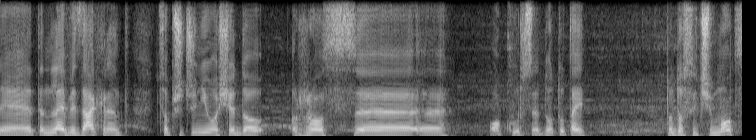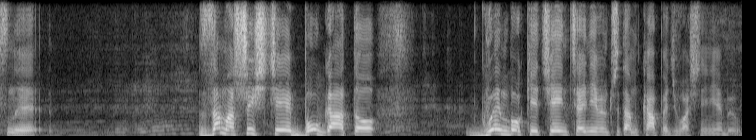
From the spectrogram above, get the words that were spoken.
e, ten lewy zakręt, co przyczyniło się do roz... E, e, o kurczę, no tutaj to dosyć mocny, zamaszyście, bogato, głębokie cięcie, nie wiem czy tam kapeć właśnie nie był.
